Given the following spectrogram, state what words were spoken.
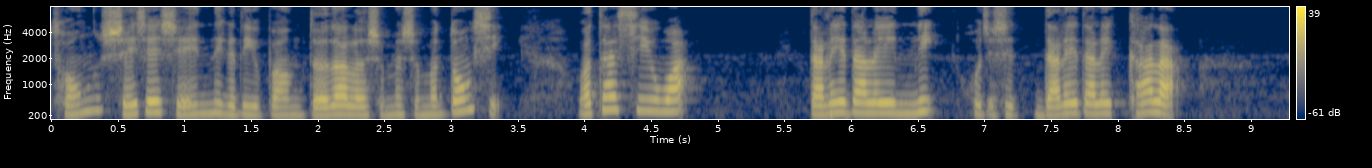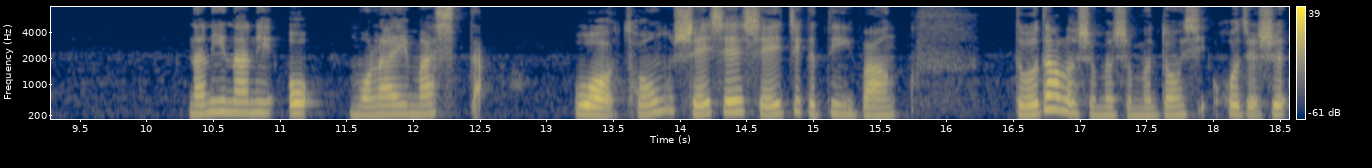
从谁谁谁那个地方得到了什么什么东西。私は誰々に或者是誰々から何々をもらいました。我从谁谁谁这个地方得到了什么什么东西，或者是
